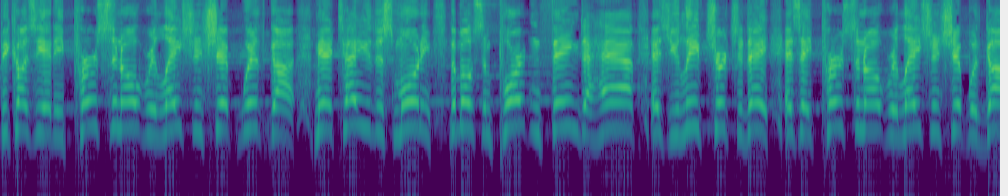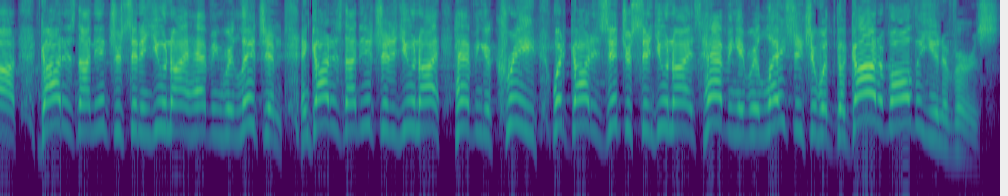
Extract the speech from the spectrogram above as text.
because he had a personal relationship with God. May I tell you this morning, the most important thing to have as you leave church today is a personal relationship with God. God is not interested in you and I having religion, and God is not interested in you and I having a creed. What God is interested in you and I is having a relationship with the God of all the universe.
